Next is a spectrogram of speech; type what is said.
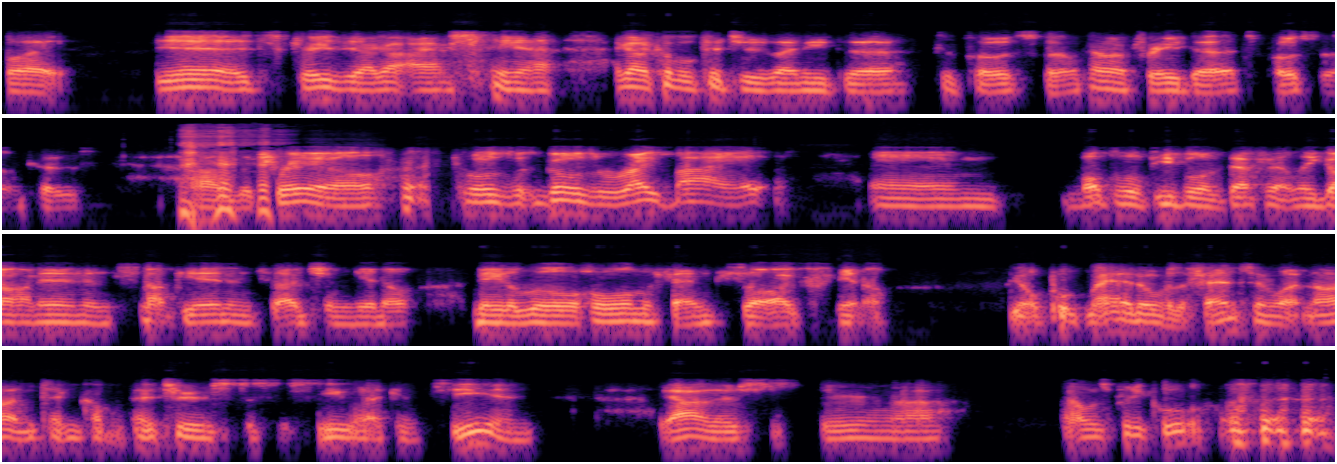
But yeah, it's crazy. I got I actually uh, I got a couple of pictures I need to to post, but I'm kind of afraid to, to post them because um, the trail goes goes right by it, and multiple people have definitely gone in and snuck in and such, and you know made a little hole in the fence. So I've you know you know poked my head over the fence and whatnot and taken a couple pictures just to see what I can see. And yeah, there's there uh, that was pretty cool.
